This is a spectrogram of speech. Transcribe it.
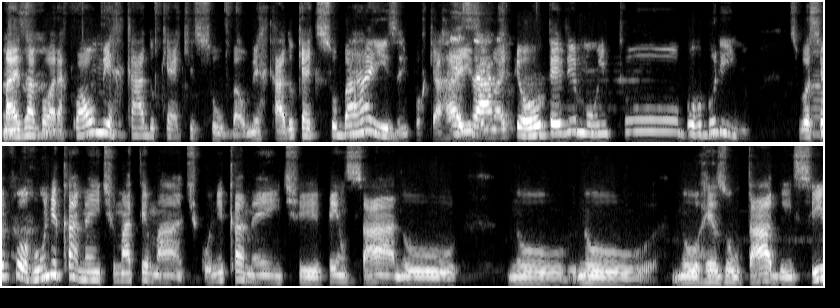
mas agora, qual o mercado quer que suba? O mercado quer que suba a Raizen, porque a Raizen no IPO teve muito burburinho. Se você uhum. for unicamente matemático, unicamente pensar no, no, no, no resultado em si,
